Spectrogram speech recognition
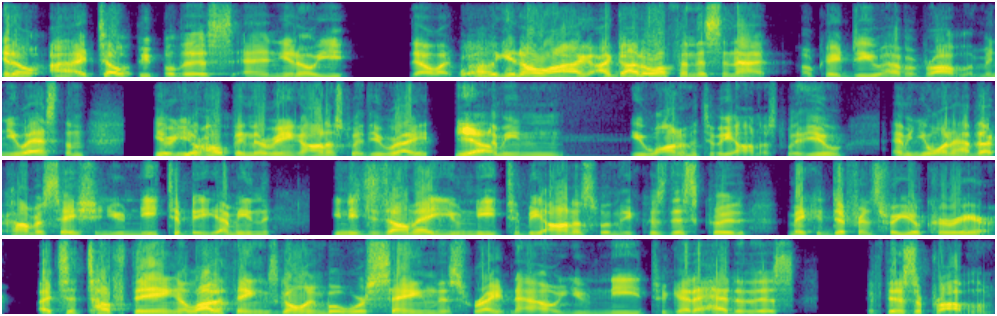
you know, I tell people this, and you know, you, they're like, "Well, you know, I I got off and this and that." Okay, do you have a problem? And you ask them, you're you're hoping they're being honest with you, right? Yeah. I mean, you want them to be honest with you. I mean, you want to have that conversation. You need to be. I mean, you need to tell them, hey, you need to be honest with me because this could make a difference for your career. It's a tough thing, a lot of things going, but we're saying this right now. You need to get ahead of this if there's a problem.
